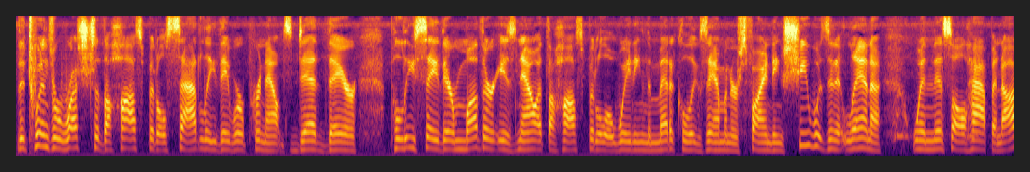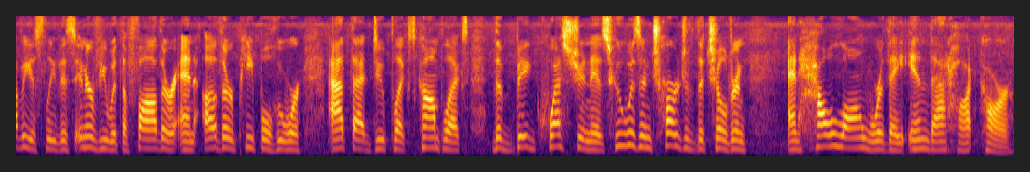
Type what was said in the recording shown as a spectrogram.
The twins were rushed to the hospital. Sadly, they were pronounced dead there. Police say their mother is now at the hospital awaiting the medical examiner's findings. She was in Atlanta when this all happened. Obviously, this interview with the father and other people who were at that duplex complex, the big question is who was in charge of the children and how long were they in that hot car?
